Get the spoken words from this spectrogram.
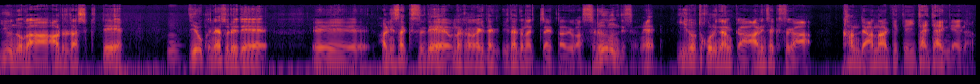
いうのがあるらしくて、で、よくね、それで、えー、アニサキスでお腹が痛くなっちゃったりとかするんですよね。胃のところになんかアニサキスが噛んで穴開けて痛い痛いみたいな。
